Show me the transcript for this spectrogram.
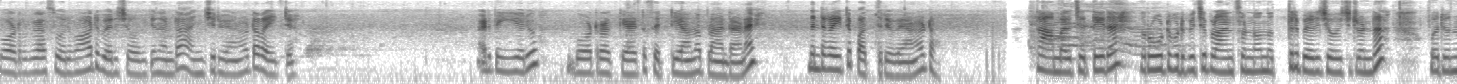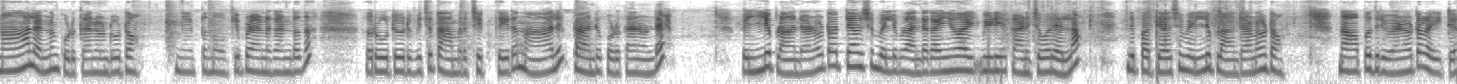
ബോർഡർ ഗ്രാസ് ഒരുപാട് പേര് ചോദിക്കുന്നുണ്ട്. അഞ്ച് രൂപയാണ് കേട്ടോ റേറ്റ് അടുത്ത ഈ ഒരു ബോർഡറൊക്കെ ആയിട്ട് സെറ്റ് ചെയ്യാവുന്ന പ്ലാന്റ് ആണേ. ഇതിന്റെ റേറ്റ് പത്ത് രൂപയാണ് കേട്ടോ. താമരച്ചെത്തിയുടെ റൂട്ട് പിടിപ്പിച്ച പ്ലാന്റ്സ് ഉണ്ടോ എന്ന് ഒത്തിരി പേര് ചോദിച്ചിട്ടുണ്ട്. ഒരു നാലെണ്ണം കൊടുക്കാനുണ്ട് കേട്ടോ. ഞാൻ ഇപ്പോൾ നോക്കിയപ്പോഴാണ് കണ്ടത്. റൂട്ട് പിടിപ്പിച്ച് താമരച്ചിട്ടിയുടെ നാല് പ്ലാന്റ് കൊടുക്കാനുണ്ട്. വലിയ പ്ലാന്റാണ് കേട്ടോ. അത്യാവശ്യം വലിയ പ്ലാന്റ് കഴിഞ്ഞ വീഡിയോ കാണിച്ച പോലെയല്ല. ഇതിപ്പോൾ അത്യാവശ്യം വലിയ പ്ലാന്റാണ് കേട്ടോ. നാൽപ്പത് രൂപയാണ് കേട്ടോ റേറ്റ്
